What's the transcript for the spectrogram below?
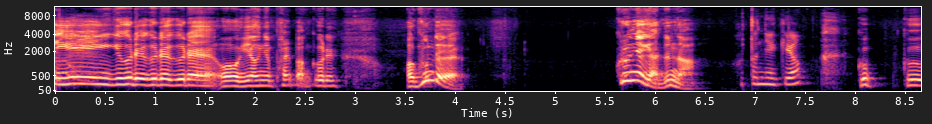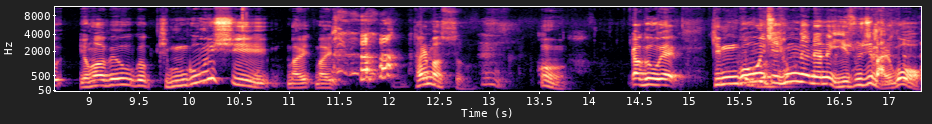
이 그래 그래 그래. 어, 2학년 8반 그래. 아, 근데 그런 얘기 안 듣나? 어떤 얘기요? 그, 그 영화 배우 그 김고은 씨 많이, 많이 닮았어. 어. 야, 그 왜 김고은 씨 흉내 내는 이수지 말고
